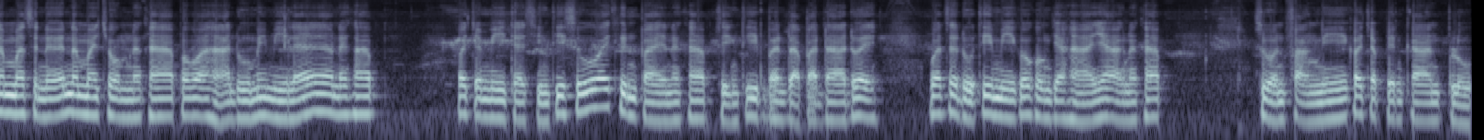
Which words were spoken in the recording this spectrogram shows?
นำมาเสนอนำมาชมนะครับ เพราะว่าหาดูไม่มีแล้วนะครับ ก็จะมีแต่สิ่งที่สวยขึ้นไปนะครับ สิ่งที่ประดับประดาด้วย วัสดุที่มีก็คงจะหายากนะครับ ส่วนฝั่งนี้ก็จะเป็นการปลู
